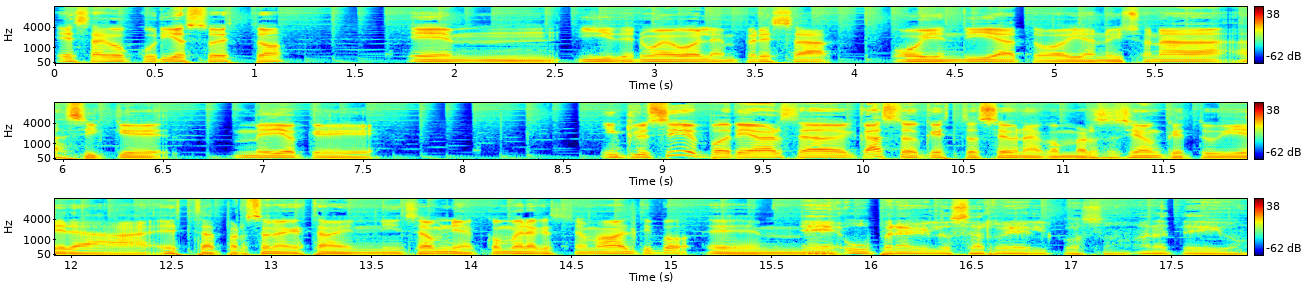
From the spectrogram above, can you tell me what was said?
Es algo curioso esto. Eh, y de nuevo, la empresa hoy en día todavía no hizo nada. Así que medio que... Inclusive podría haberse dado el caso que esto sea una conversación que tuviera esta persona que estaba en Insomnia. ¿Cómo era que se llamaba el tipo? Em, Eh, uh, espera que lo cerré el coso. Ahora te digo.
